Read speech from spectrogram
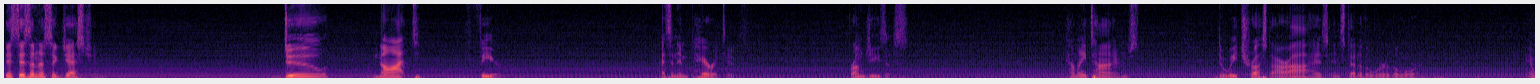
This isn't a suggestion. Do not fear. That's an imperative from Jesus. How many times do we trust our eyes instead of the word of the Lord and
